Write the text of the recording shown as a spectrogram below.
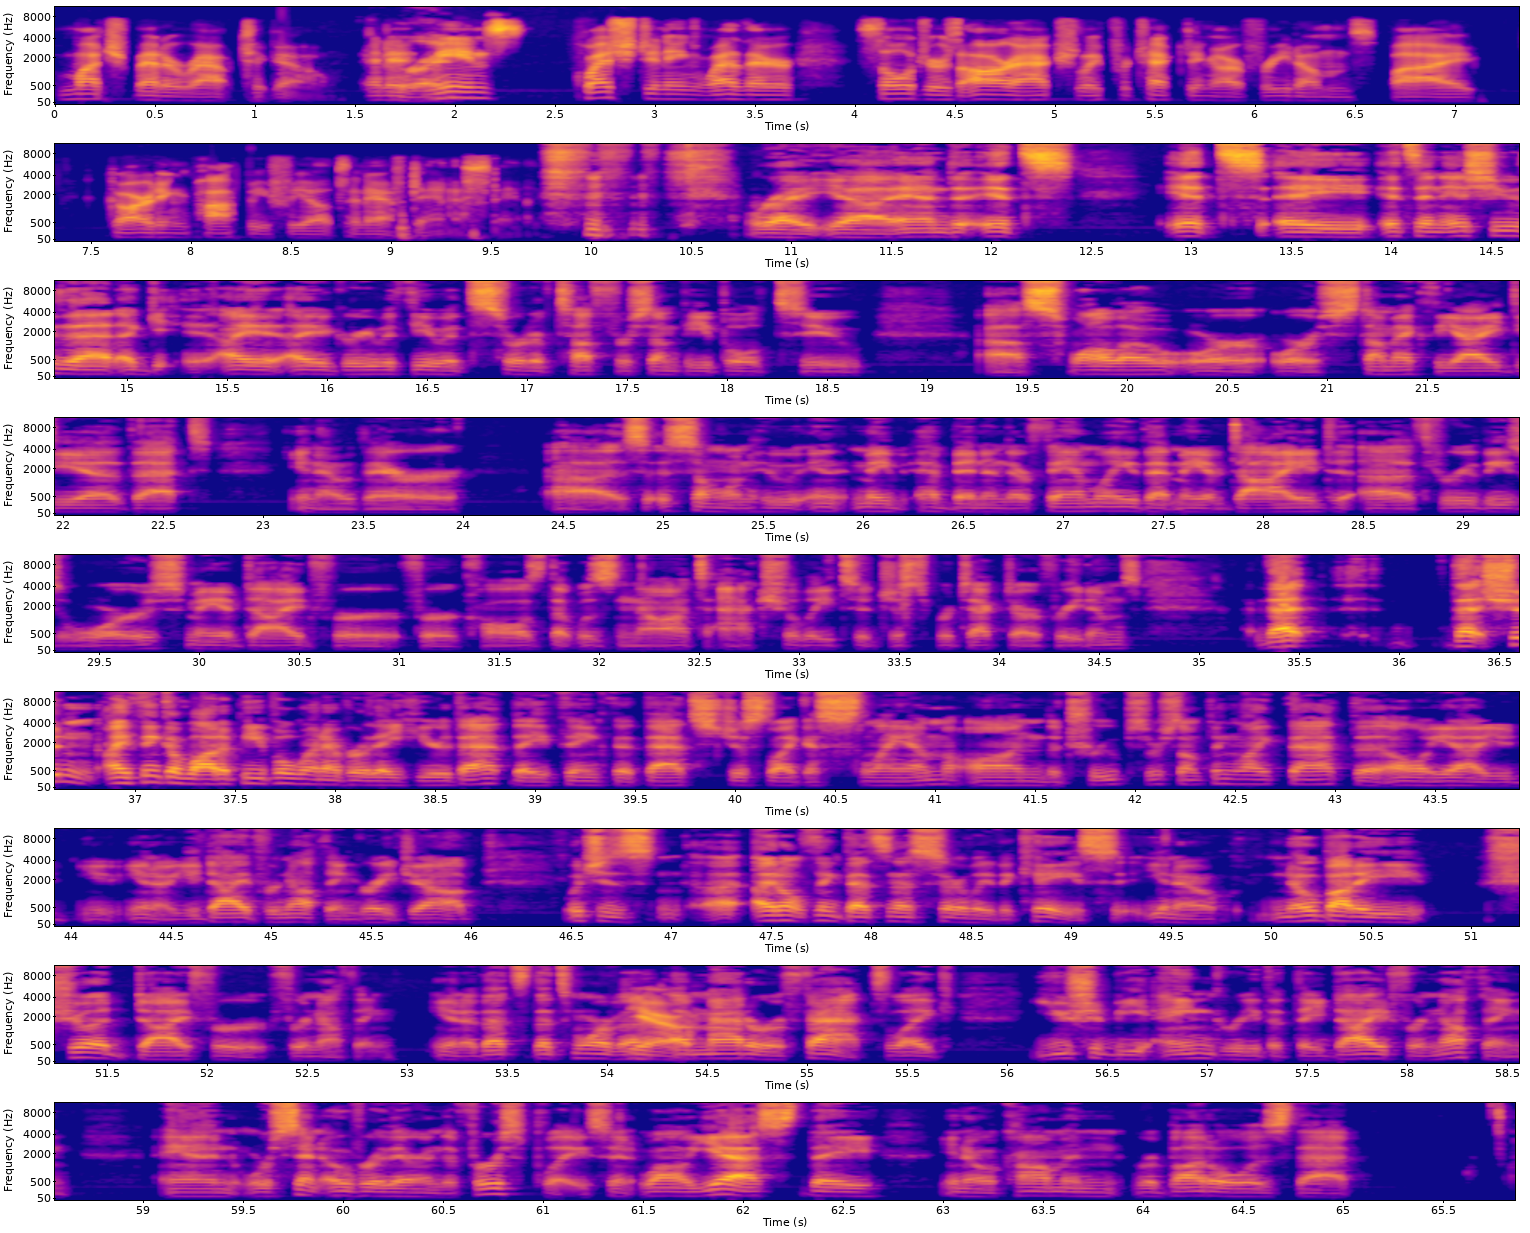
much better route to go. And it right. means questioning whether soldiers are actually protecting our freedoms by guarding poppy fields in Afghanistan. right. Yeah, and it's it's a it's an issue that I, I agree with you. It's sort of tough for some people to uh, swallow or or stomach the idea that you know they're uh, someone who in, may have been in their family that may have died uh, through these wars, may have died for for a cause that was not actually to just protect our freedoms. That that shouldn't. I think a lot of people, whenever they hear that, they think that that's just like a slam on the troops or something like that. That oh yeah, you you you know you died for nothing. Great job. Which is, I don't think that's necessarily the case. You know, nobody should die for for nothing. You know, that's that's more of a, yeah. a matter of fact. Like you should be angry that they died for nothing and were sent over there in the first place. And while yes, they, you know, a common rebuttal is that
